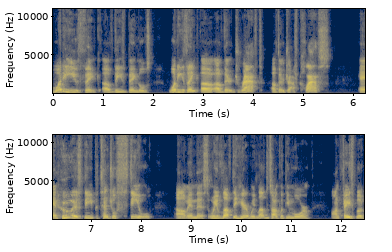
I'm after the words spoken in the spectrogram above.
What do you think of these Bengals? What do you think of, of their draft, of their draft class? And who is the potential steal um, in this? We'd love to hear. We'd love to talk with you more on Facebook,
